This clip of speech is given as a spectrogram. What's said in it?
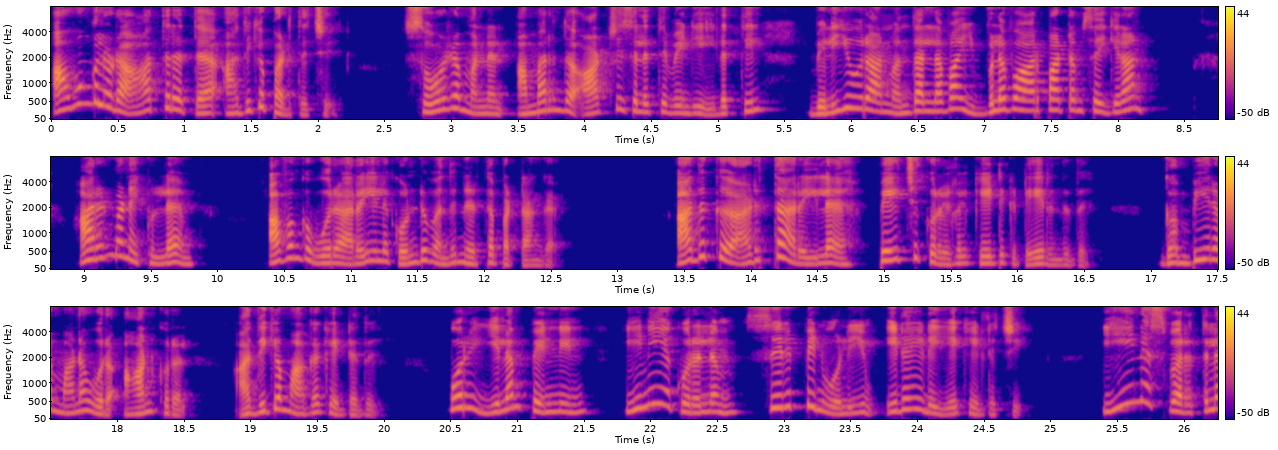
அவங்களோட ஆத்திரத்தை அதிகப்படுத்துச்சு. சோழ மன்னன் அமர்ந்து ஆட்சி செலுத்த வேண்டிய இடத்தில் வெளியூரான் வந்தல்லவா இவ்வளவு ஆர்ப்பாட்டம் செய்கிறான்? அரண்மனைக்குள்ள அவங்க ஒரு அறையில் கொண்டு வந்து நிறுத்தப்பட்டாங்க. அதுக்கு அடுத்த அறையில் பேச்சு குரல்கள் கேட்டுக்கிட்டே இருந்தது. கம்பீரமான ஒரு ஆண் குரல் அதிகமாக கேட்டது. ஒரு இளம் பெண்ணின் இனிய குரலும் சிரிப்பின் ஒலியும் இடையிடையே கேட்டுச்சு. ஈனஸ்வரத்துல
